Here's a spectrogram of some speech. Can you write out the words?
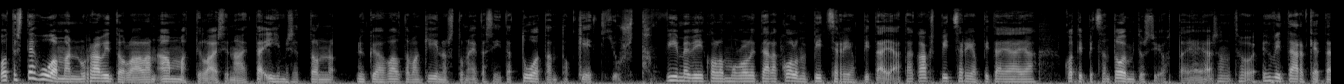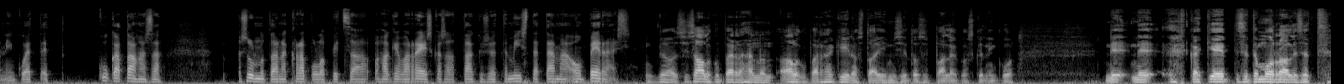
Olette sitten huomannut ravintola-alan ammattilaisina, että ihmiset on nykyään valtavan kiinnostuneita siitä tuotantoketjusta. Viime viikolla mulla oli täällä kolme pizzerian pitäjää, tai kaksi pizzerian pitäjää ja kotipizzan toimitusjohtajaa. Ja sanoin, että se on hyvin tärkeää, niin kuin, että, että kuka tahansa sunnuntaina krapulapizzaa hakeva reiska saattaa kysyä, että mistä tämä on peräisin. Joo, siis alkuperähän, on, alkuperähän kiinnostaa ihmisiä tosi paljon, koska niin kuin ne, ne kaikki eettiset ja moraaliset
